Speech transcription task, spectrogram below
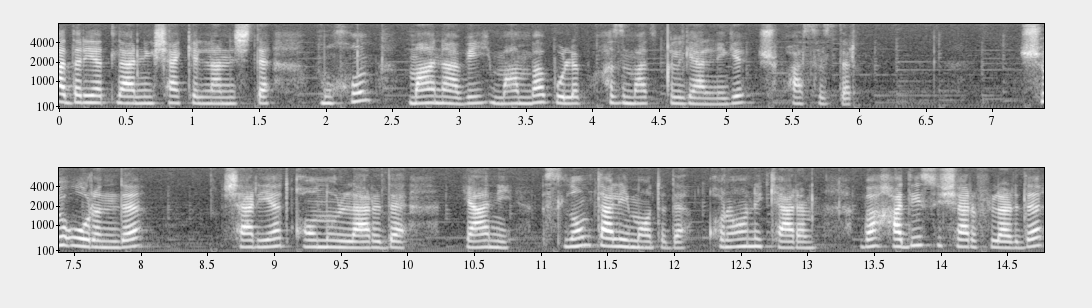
qadriyatlarining shakllanishida muhim ma'naviy manba bo'lib xizmat qilganligi shubhasizdir. Shu o'rinda shariat qonunlarida ya'ni islom ta'limotida qur'oni karim va hadisi shariflarda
